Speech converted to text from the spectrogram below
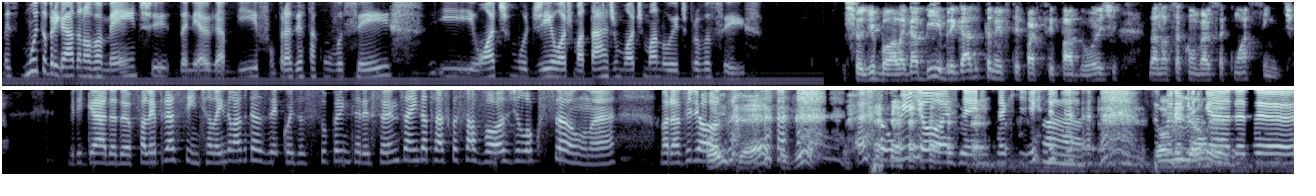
Mas muito obrigada novamente, Daniel e Gabi. Foi um prazer estar com vocês. E um ótimo dia, uma ótima tarde, uma ótima noite para vocês. Show de bola. Gabi, obrigado também por ter participado hoje da nossa conversa com a Cíntia. Obrigada, Dan. Falei pra Cintia, além dela trazer coisas super interessantes, ainda traz com essa voz de locução, né? Maravilhosa. Pois é, você viu? Humilhou a gente aqui. Ah, super obrigada, mesmo. Dan.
